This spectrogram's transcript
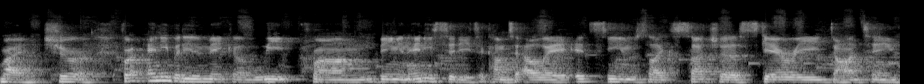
Right, sure. For anybody to make a leap from being in any city to come to LA, it seems like such a scary, daunting,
